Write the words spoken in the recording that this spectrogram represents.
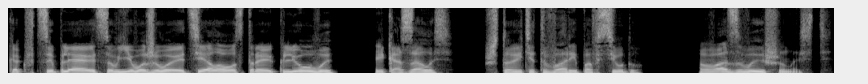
как вцепляются в его живое тело острые клювы, и казалось, что эти твари повсюду. Возвышенность.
